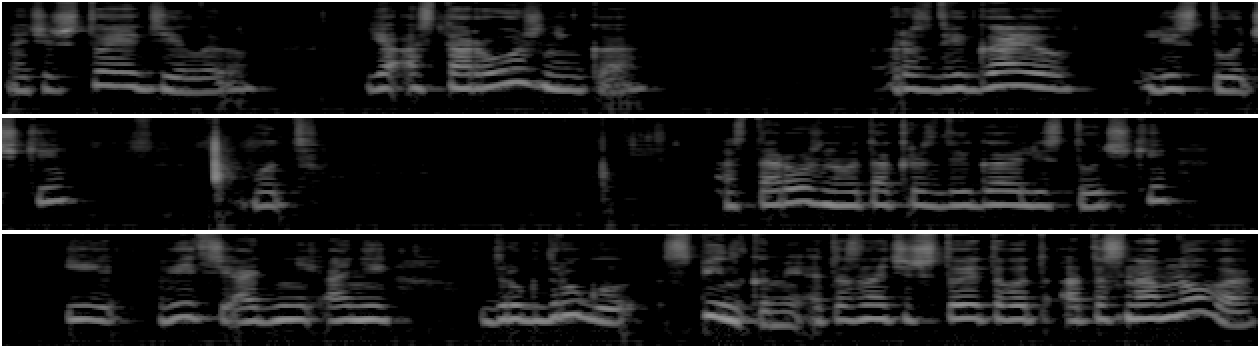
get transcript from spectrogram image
Значит, что я делаю? Я осторожненько раздвигаю листочки. Вот осторожно вот так раздвигаю листочки – и видите, одни, они друг другу спинками. Это значит, что это вот от основного,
